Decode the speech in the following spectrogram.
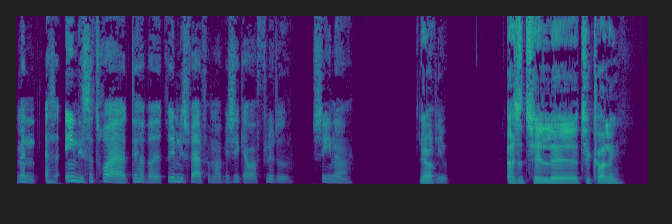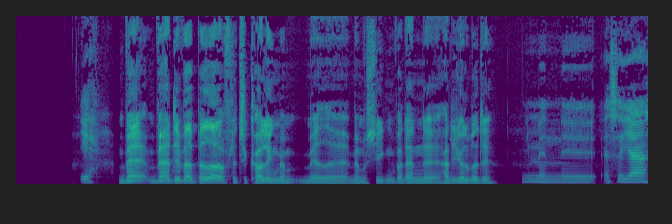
Men altså, egentlig så tror jeg, at det havde været rimelig svært for mig, hvis ikke jeg var flyttet senere ja. I mit liv. Altså til, øh, til Kolding? Ja. Hvad, hvad har det været bedre at flytte til Kolding med, med, øh, med musikken? Hvordan øh, har det hjulpet det? Jamen, øh, altså jeg,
